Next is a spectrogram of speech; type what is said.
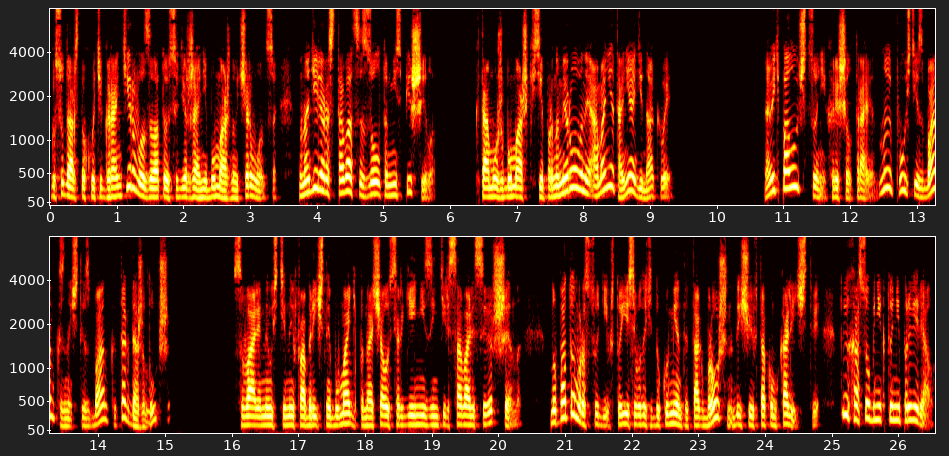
Государство хоть и гарантировало золотое содержание бумажного червонца, но на деле расставаться с золотом не спешило. К тому же бумажки все пронумерованы, а монеты они одинаковые. А ведь получится у них, решил Травин. Ну и пусть из банка, значит из банка, так даже лучше. Сваленные у стены фабричные бумаги поначалу Сергея не заинтересовали совершенно, но потом, рассудив, что если вот эти документы так брошены, да еще и в таком количестве, то их особо никто не проверял.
